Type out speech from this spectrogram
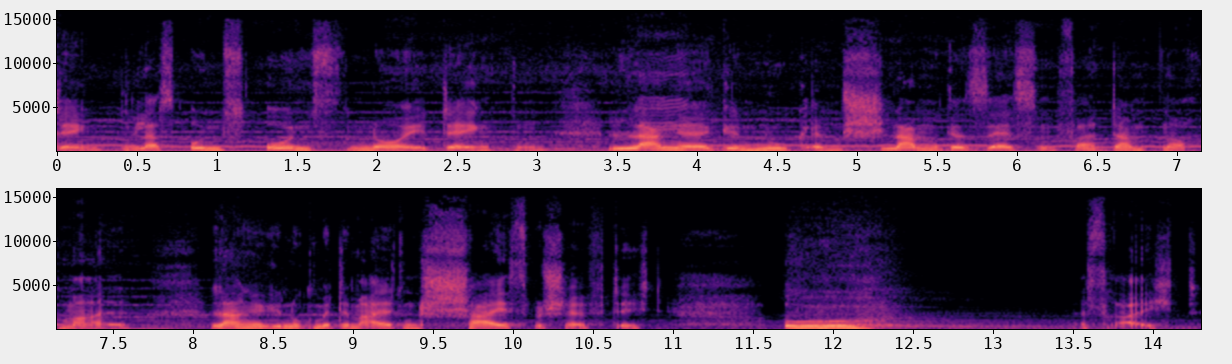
denken. Lass uns uns neu denken. Lange genug im Schlamm gesessen, verdammt nochmal. Lange genug mit dem alten Scheiß beschäftigt. Uh, es reicht.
